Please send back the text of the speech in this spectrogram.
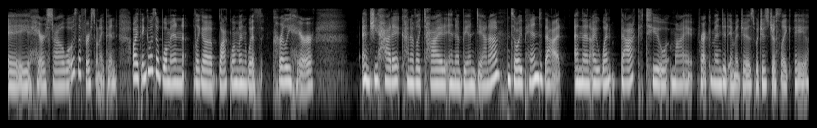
a hairstyle. What was the first one I pinned? Oh, I think it was a woman, like a black woman with curly hair. And she had it kind of like tied in a bandana. And so I pinned that. And then I went back to my recommended images, which is just like a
